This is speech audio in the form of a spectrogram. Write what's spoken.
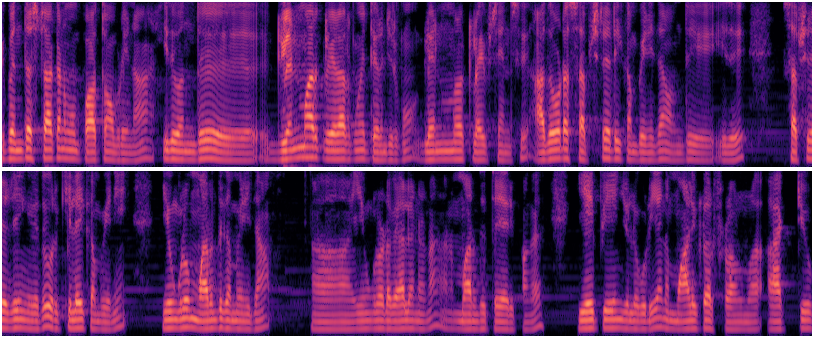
இப்போ இந்த ஸ்டாக்கை நம்ம பார்த்தோம் அப்படின்னா இது வந்து கிளென்மார்க் எல்லாருக்குமே தெரிஞ்சிருக்கும். கிளென்மார்க் லைஃப் சயின்ஸு அதோட சப்சிடரி கம்பெனி தான் வந்து இது. சப்சிடரிங்கிறது ஒரு கிளை கம்பெனி இவங்களும் மருந்து கம்பெனி தான். இவங்களோட வேலை என்னென்னா மருந்து தயாரிப்பாங்க. ஏபிஐன்னு சொல்லக்கூடிய அந்த molecular formula active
